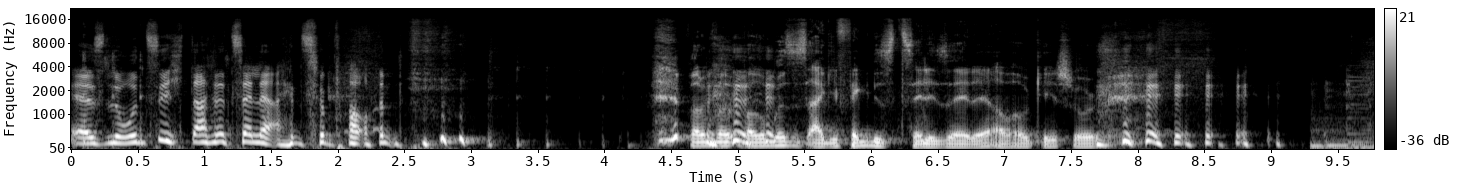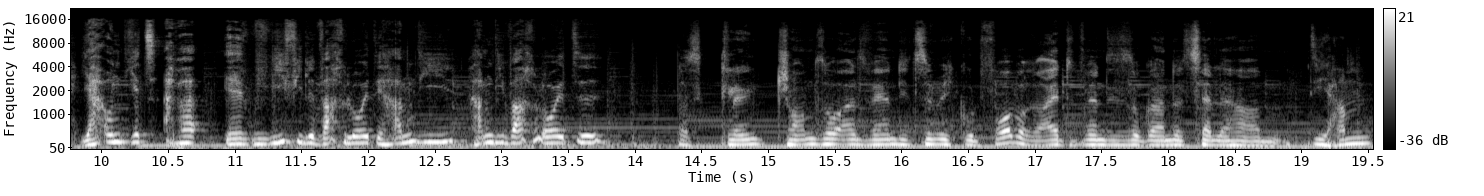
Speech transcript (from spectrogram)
es lohnt sich, da eine Zelle einzubauen. Warum, warum muss es eine Gefängniszelle sein, ne? Aber okay, sure. Ja, und jetzt aber, äh, wie viele Wachleute haben die? Haben die Wachleute? Das klingt schon so, als wären die ziemlich gut vorbereitet, wenn sie sogar eine Zelle haben. Die haben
